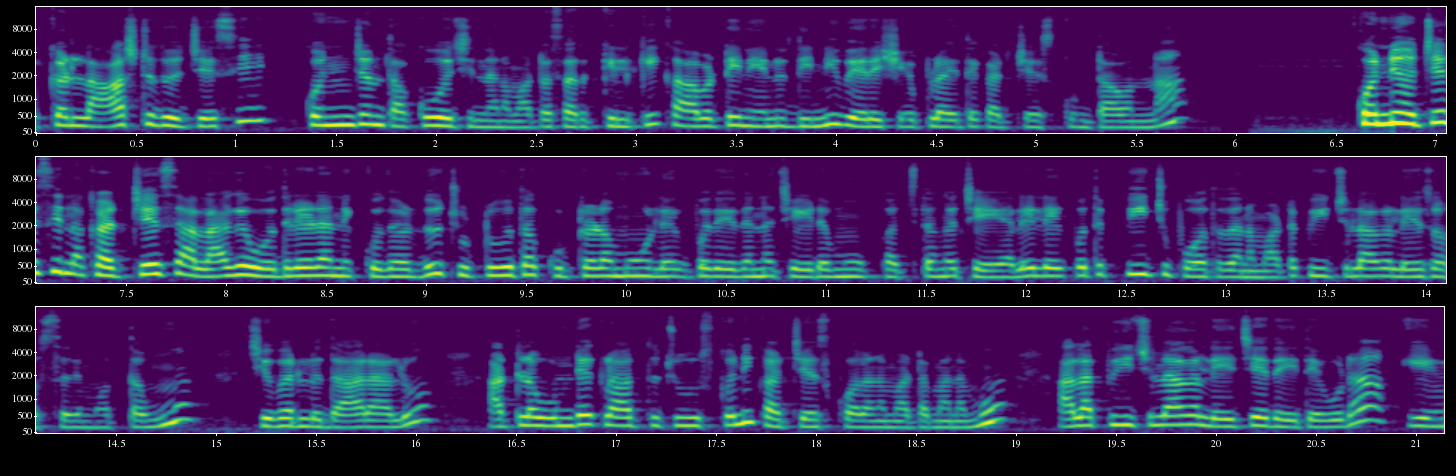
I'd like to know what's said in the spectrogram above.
ఇక్కడ లాస్ట్ది వచ్చేసి కొంచెం తక్కువ వచ్చిందనమాట సర్కిల్కి కాబట్టి నేను దీన్ని వేరే షేప్లో అయితే కట్ చేసుకుంటా ఉన్నా. కొన్ని వచ్చేసి ఇలా కట్ చేసి అలాగే వదిలేయడానికి కుదరదు. చుట్టూతా కుట్టడము లేకపోతే ఏదైనా చేయడము ఖచ్చితంగా చేయాలి. లేకపోతే పీచు పోతుంది అనమాట పీచులాగా లేసి వస్తుంది మొత్తము చివర్లు దారాలు. అట్లా ఉండే క్లాత్ చూసుకొని కట్ చేసుకోవాలన్నమాట మనము. అలా పీచులాగా లేచేదైతే కూడా ఏం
